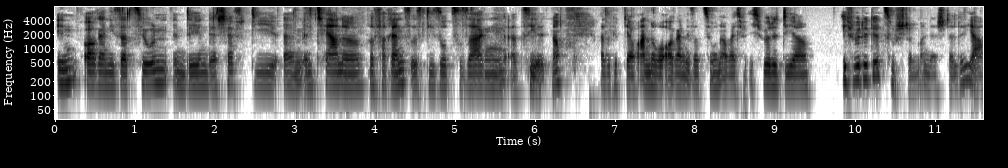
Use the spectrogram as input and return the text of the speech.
In Organisationen, in denen der Chef die ähm, interne Referenz ist, die sozusagen erzielt. Ne? Also gibt ja auch andere Organisationen, aber ich, ich würde dir, ich würde dir zustimmen an der Stelle, ja.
